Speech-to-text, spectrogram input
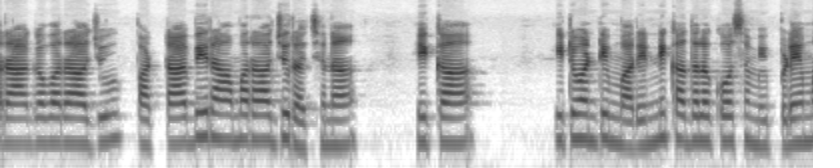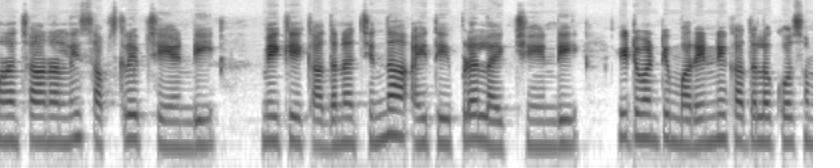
రాఘవరాజు పట్టాభిరామరాజు రచన. ఇక ఇటువంటి మరిన్ని కథల కోసం ఇప్పుడే మన ఛానల్ని సబ్స్క్రైబ్ చేయండి. మీకు ఈ కథ నచ్చిందా అయితే ఇప్పుడే లైక్ చేయండి. ఇటువంటి మరిన్ని కథల కోసం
